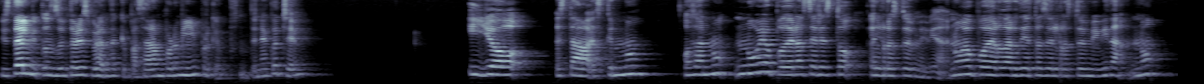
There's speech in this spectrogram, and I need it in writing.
Yo estaba en mi consultorio esperando a que pasaran por mí porque pues, no tenía coche. Y yo estaba, es que no, o sea, no, no voy a poder hacer esto el resto de mi vida. No voy a poder dar dietas el resto de mi vida. No,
